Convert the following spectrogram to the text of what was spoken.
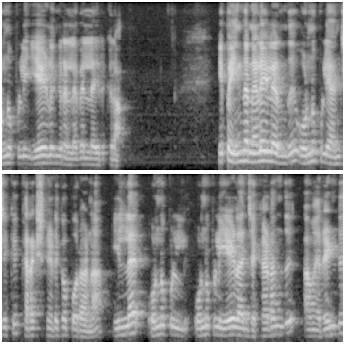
ஒன்று புள்ளி ஏழுங்கிற லெவலில் இருக்கிறான். இப்போ இந்த நிலையிலிருந்து ஒன்று புள்ளி அஞ்சுக்கு கரெக்ஷன் எடுக்க போகிறானா இல்லை ஒன்று புள்ளி ஒன்று புள்ளி ஏழு அஞ்சை கடந்து அவன் ரெண்டு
